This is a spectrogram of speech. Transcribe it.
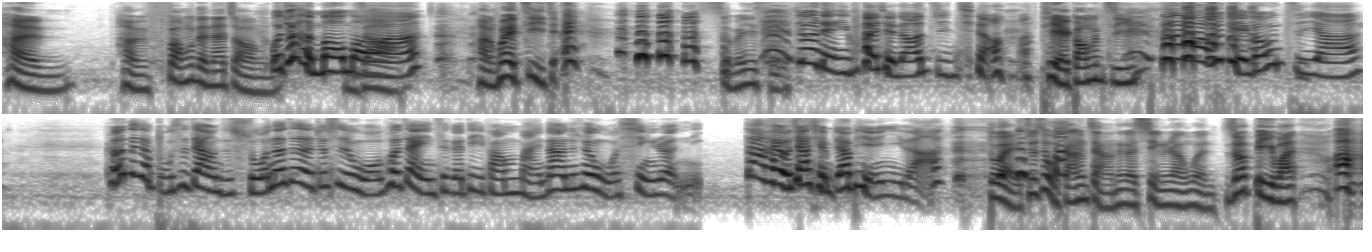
很很疯的那种，我就很猫猫啊，很会计较。哎、什么意思？就连一块钱都要计较啊，铁公鸡？对啊我是铁公鸡啊。可是那个不是这样子说，那真的就是我会在你这个地方买，当然就是我信任你，当然还有价钱比较便宜啦。对，就是我刚刚讲的那个信任问题。你说比完啊？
